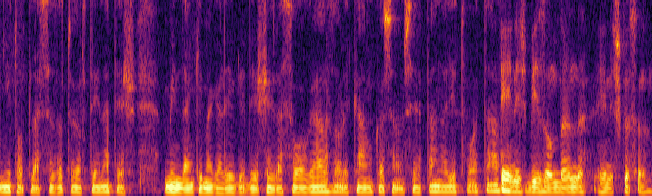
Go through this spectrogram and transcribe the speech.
nyitott lesz ez a történet, és mindenki megelégedésére szolgál. Zolikám, köszönöm szépen, hogy itt voltál. Én is bízom benne, én is köszönöm.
